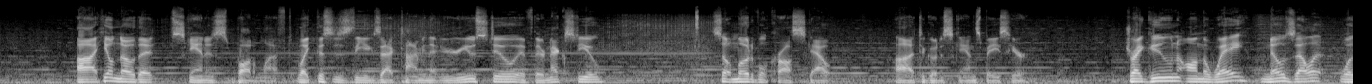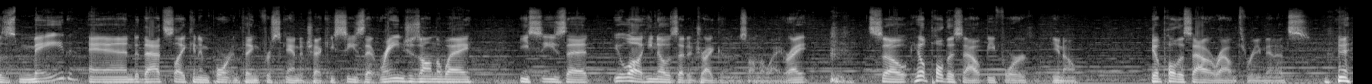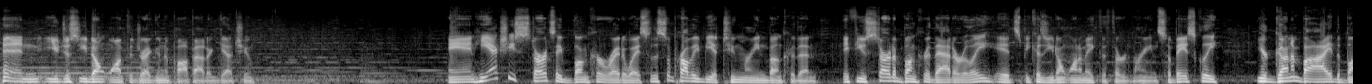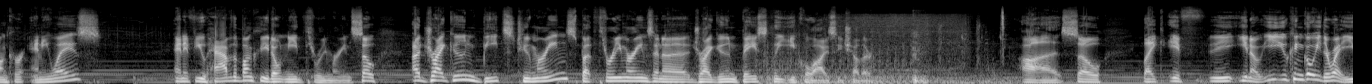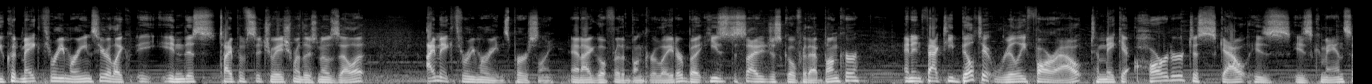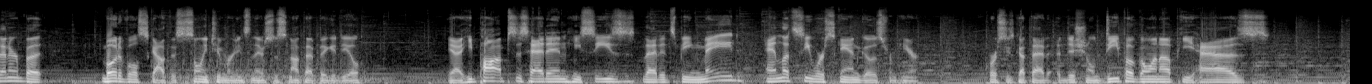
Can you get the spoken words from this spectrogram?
uh, he'll know that scan is bottom left. Like, this is the exact timing that you're used to if they're next to you. So Motive will cross scout uh, to go to scan space here. Dragoon on the way. No Zealot was made, and that's like an important thing for Scan to check. He sees that range is on the way. He sees that, well, he knows that a Dragoon is on the way, right? so he'll pull this out before, you know, he'll pull this out around three minutes. and you just, you don't want the Dragoon to pop out and get you. And he actually starts a bunker right away. So this will probably be a two Marine bunker then. If you start a bunker that early, it's because you don't want to make the third Marine. So basically, you're going to buy the bunker anyways. And if you have the bunker, you don't need three Marines. So a Dragoon beats two Marines, but three Marines and a Dragoon basically equalize each other. uh, so, like, if, you know, you can go either way. You could make three Marines here, like, in this type of situation where there's no Zealot. I make three Marines personally, and I go for the bunker later, but he's decided to just go for that bunker. And in fact, he built it really far out to make it harder to scout his, his command center, but Motive will scout this. It's only two Marines in there, so it's not that big a deal. Yeah, he pops his head in. He sees that it's being made, and let's see where Scan goes from here. Of course, he's got that additional depot going up. He has...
